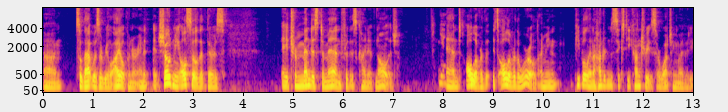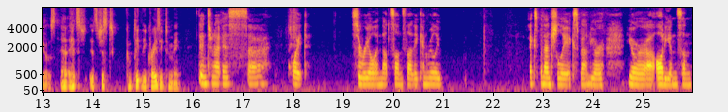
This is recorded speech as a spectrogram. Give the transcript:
um, so that was a real eye opener, and it, it showed me also that there's a tremendous demand for this kind of knowledge, yeah. and all over the it's all over the world. I mean, people in 160 countries are watching my videos, and it's it's just completely crazy to me. The internet is uh, quite surreal in that sense that it can really exponentially expand your your uh, audience. And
